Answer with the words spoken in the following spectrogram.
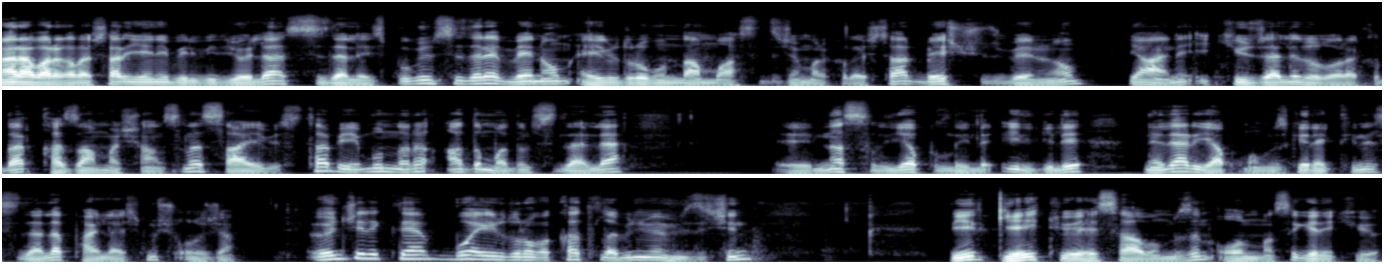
Merhaba arkadaşlar yeni bir videoyla sizlerleyiz. Bugün sizlere Venom airdrop'undan bahsedeceğim arkadaşlar. 500 Venom yani 250 dolara kadar kazanma şansına sahibiz. Tabii bunları adım adım sizlerle e, nasıl yapıldığıyla ilgili neler yapmamız gerektiğini sizlerle paylaşmış olacağım. Öncelikle bu airdrop'a katılabilmemiz için bir gateway hesabımızın olması gerekiyor.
